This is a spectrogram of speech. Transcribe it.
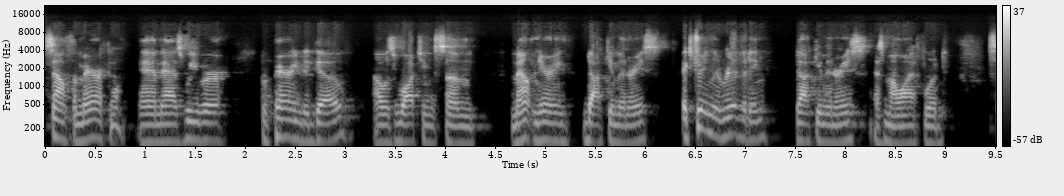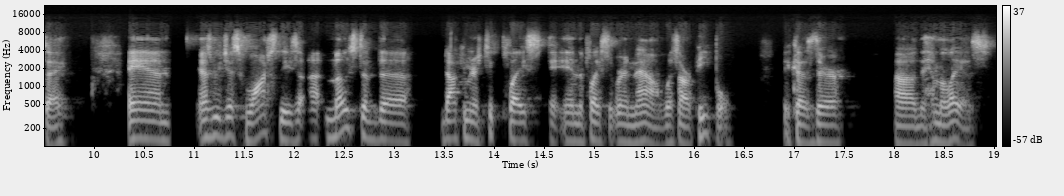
South America. And as we were preparing to go, I was watching some mountaineering documentaries, extremely riveting documentaries, as my wife would say. And as we just watched these, uh, most of the documentaries took place in the place that we're in now with our people because they're uh, the Himalayas.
